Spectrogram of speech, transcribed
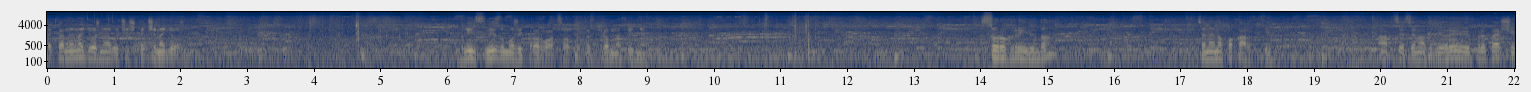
така ненадіжна ручечка чи надіжна. Блін, знизу може прорватися, от це стрьомна фігня. — 40 гривень, да? Це не по картці. Акція ціна 2 гривні при першій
